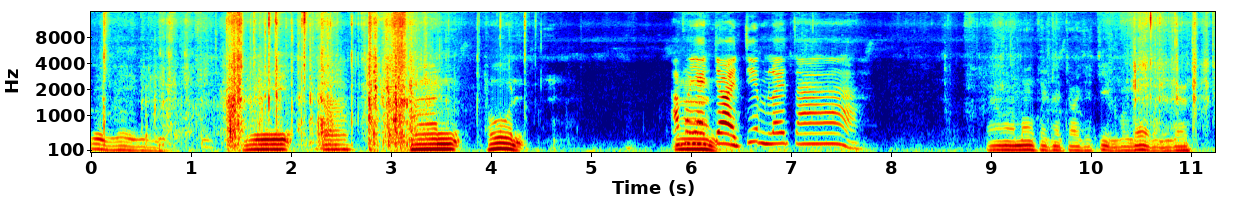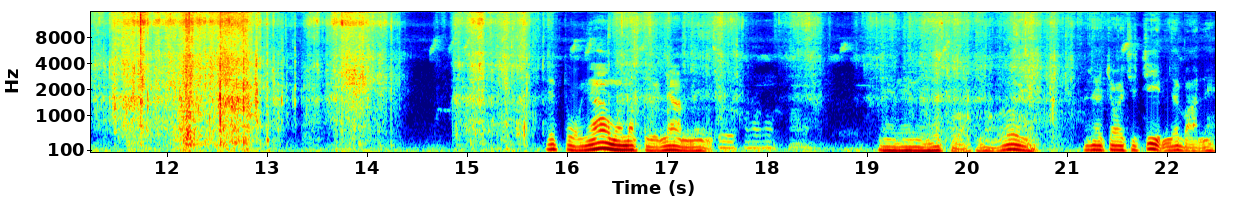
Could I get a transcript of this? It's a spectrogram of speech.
นี่นี่นี่นี่เออมานพูนเอาพ่อใหญ่จ้อยจิ้มเลยจ้า เอามองพ่อใหญ่จอยจะจิ้มมึงเด้อบัดนี้เด้อเห็ ดปวกยาวมันมาเกิดยามนี่นี่นี่นี่เห็ดปวกน้องเอ้ยพ่อใหญ่จอยสิจิ้มได้บาดนี้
